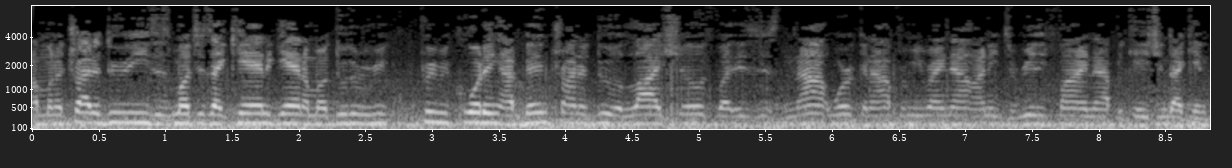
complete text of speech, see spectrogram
I'm gonna try to do these as much as I can. Again, I'm gonna do the re- pre-recording. I've been trying to do the live shows, but it's just not working out for me right now. I need to really find an application that can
